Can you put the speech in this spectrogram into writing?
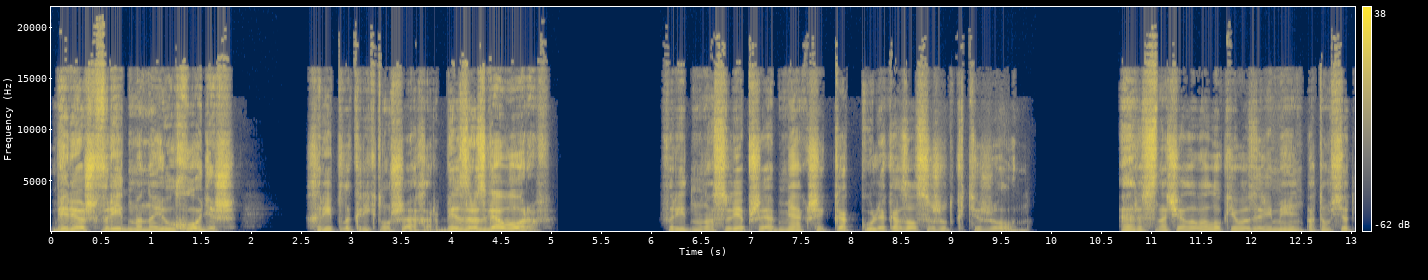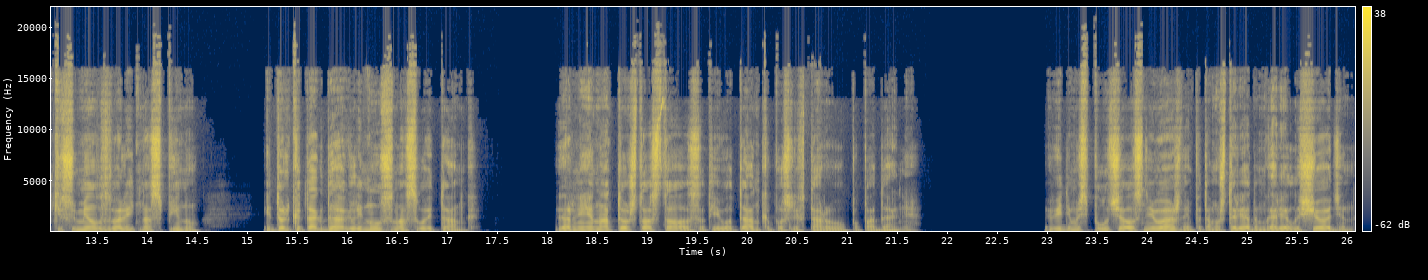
«Берешь Фридмана и уходишь!» — хрипло крикнул Шахар. «Без разговоров!» Фридман, ослепший, обмякший, как куль, оказался жутко тяжелым. Эрос сначала волок его за ремень, потом все-таки сумел взвалить на спину и только тогда оглянулся на свой танк. Вернее, на то, что осталось от его танка после второго попадания. Видимость получалась неважной, потому что рядом горел еще один,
